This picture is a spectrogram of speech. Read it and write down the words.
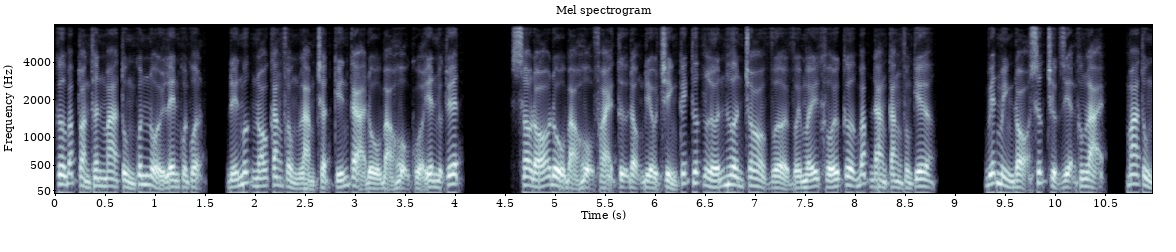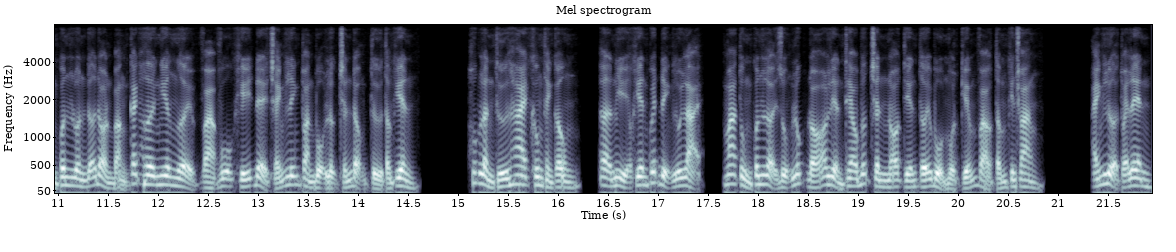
Cơ bắp toàn thân ma tùng quân nổi lên quần quận đến mức nó căng phồng làm chật kín cả đồ bảo hộ của yên ngược tuyết. Sau đó đồ bảo hộ phải tự động điều chỉnh kích thước lớn hơn cho vừa với mấy khối cơ bắp đang căng phồng kia. Biết mình đọ sức trực diện không lại, ma tùng quân luôn đỡ đòn bằng cách hơi nghiêng người và vũ khí để tránh linh toàn bộ lực chấn động từ tấm kiên húc lần thứ hai không thành công, ẩn ỉ khiên quyết định lui lại, ma tùng quân lợi dụng lúc đó liền theo bước chân nó tiến tới bổ một kiếm vào tấm kiên trang ánh lửa toái lên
